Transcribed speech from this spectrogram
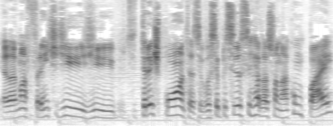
ela é uma frente de, de, de três pontas. Você precisa se relacionar com o pai,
